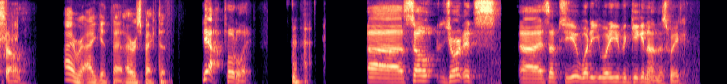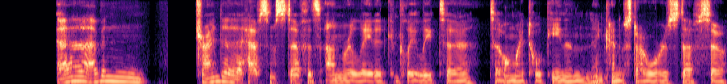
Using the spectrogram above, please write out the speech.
So I I get that. I respect it. yeah, totally. uh, so Jordan, it's uh, it's up to you. What are you what have you been geeking on this week? Uh, I've been trying to have some stuff that's unrelated completely to to all my Tolkien and, and kind of Star Wars stuff. So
